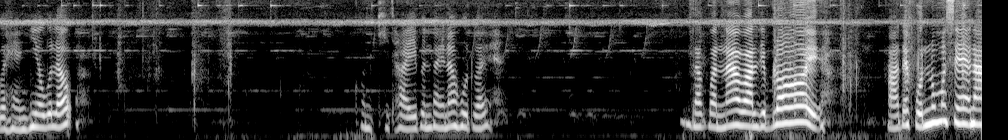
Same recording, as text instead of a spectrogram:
ก็แห้งเหี่ยวไปแล้ว คนขี่ไทยเป็นไทยหน้าหุดไว้รักบันหน้าวานเรียบร้อย หาแต่ฝนลงมาแช่น้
